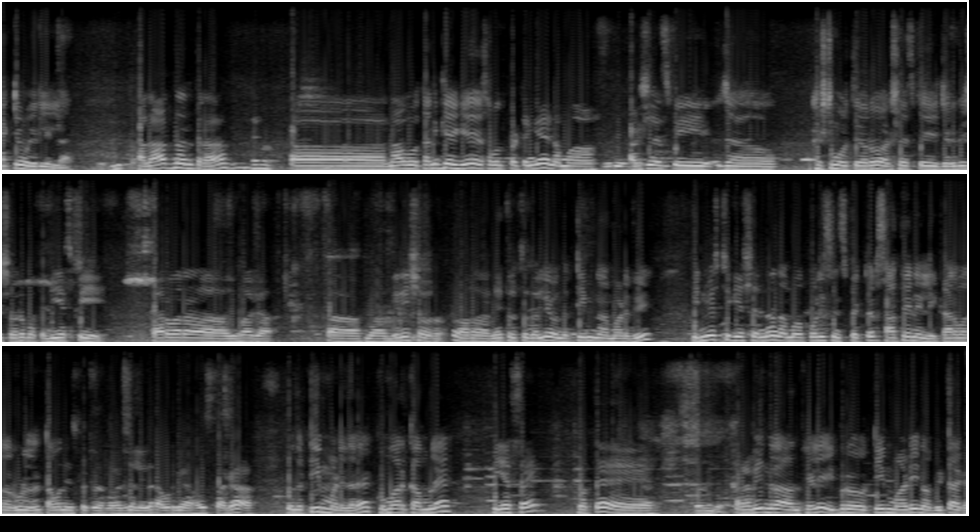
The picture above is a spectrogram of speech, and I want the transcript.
ಆಕ್ಟಿವ್ ಇರಲಿಲ್ಲ. ಅದಾದ ನಂತರ ನಾವು ತನಿಖೆಗೆ ಸಂಬಂಧಪಟ್ಟಂಗೆ ನಮ್ಮ ಅಡಿಷನಲ್ ಎಸ್ ಪಿ ಕೃಷ್ಣಮೂರ್ತಿ ಅವರು ಅಡಿಷನಲ್ ಎಸ್ ಪಿ ಜಗದೀಶ್ ಅವರು ಮತ್ತು ಬಿ ಎಸ್ ಪಿ, ಕಾರವಾರ ವಿಭಾಗ ಗಿರೀಶ್ ಅವರು ಅವರ ನೇತೃತ್ವದಲ್ಲಿ ಒಂದು ಟೀಮ್ನ ಮಾಡಿದ್ವಿ. ಇನ್ವೆಸ್ಟಿಗೇಷನ್ನ ನಮ್ಮ police inspector Satenahalli, Karwar rural town inspector ಇದ್ದಾರೆ ಅವ್ರಿಗೆ ವಹಿಸಿದಾಗ ಒಂದು ಟೀಮ್ ಮಾಡಿದ್ದಾರೆ. Kumar Kamble P S I ಮತ್ತೆ ರವೀಂದ್ರ ಅಂತ ಹೇಳಿ ಇಬ್ರು ಟೀಮ್ ಮಾಡಿ ನಾವು ಬಿಟ್ಟಾಗ.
